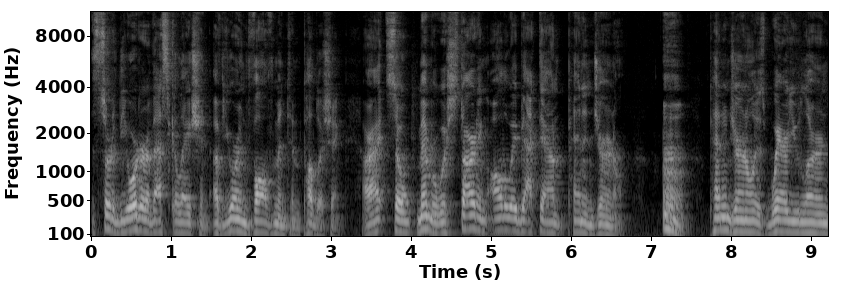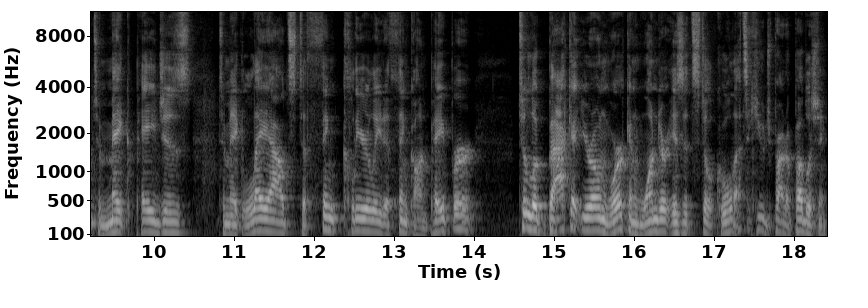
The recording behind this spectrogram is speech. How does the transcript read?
sort of the order of escalation of your involvement in publishing. All right. So remember, we're starting all the way back down pen and journal. pen and journal is where you learn to make pages, to make layouts, to think clearly, to think on paper, to look back at your own work and wonder, is it still cool? That's a huge part of publishing.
